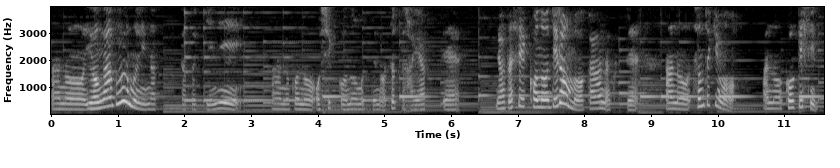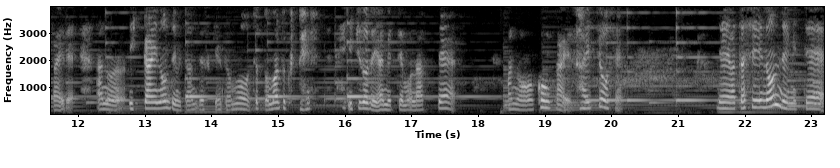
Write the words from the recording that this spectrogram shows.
あの、ヨガブームになった時に、あの、このおしっこを飲むっていうのはちょっと流行って、で、私、この理論もわからなくて、あの、その時も、あの、好奇心いっぱいで、あの、一回飲んでみたんですけれども、ちょっとまずくて 一度でやめてもらって、あの、今回再挑戦。で、私飲んでみて、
